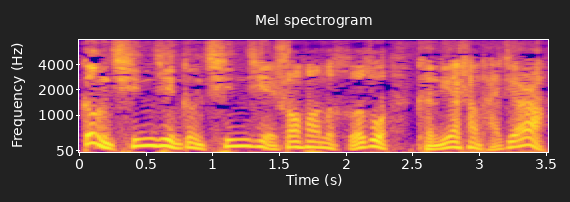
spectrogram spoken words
更亲近、更亲切，双方的合作肯定要上台阶儿啊。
